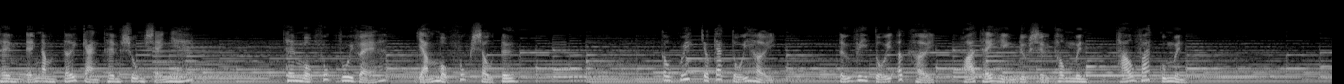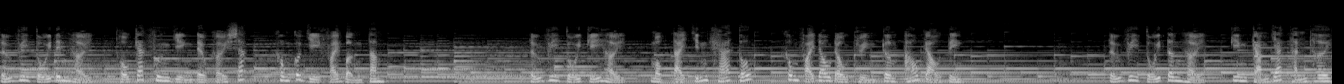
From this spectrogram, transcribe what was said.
thêm để năm tới càng thêm suôn sẻ nhé. Thêm một phút vui vẻ, giảm một phút sầu tư. Câu quyết cho các tuổi hợi Tử vi tuổi ất hợi, hỏa thể hiện được sự thông minh, tháo vát của mình. Tử vi tuổi đinh hợi, thổ các phương diện đều khởi sắc, không có gì phải bận tâm. Tử vi tuổi kỷ hợi, một tài chính khá tốt, không phải đau đầu chuyện cơm áo gạo tiền. Tử vi tuổi tân hợi, kim cảm giác thảnh thơi,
